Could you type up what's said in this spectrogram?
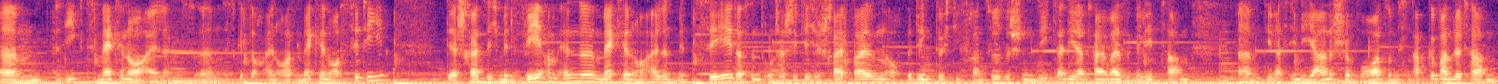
ähm, liegt Mackinac Island. Ähm, es gibt auch einen Ort Mackinac City, der schreibt sich mit W am Ende, Mackinac Island mit C. Das sind unterschiedliche Schreibweisen, auch bedingt durch die französischen Siedler, die da teilweise gelebt haben, ähm, die das indianische Wort so ein bisschen abgewandelt haben.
